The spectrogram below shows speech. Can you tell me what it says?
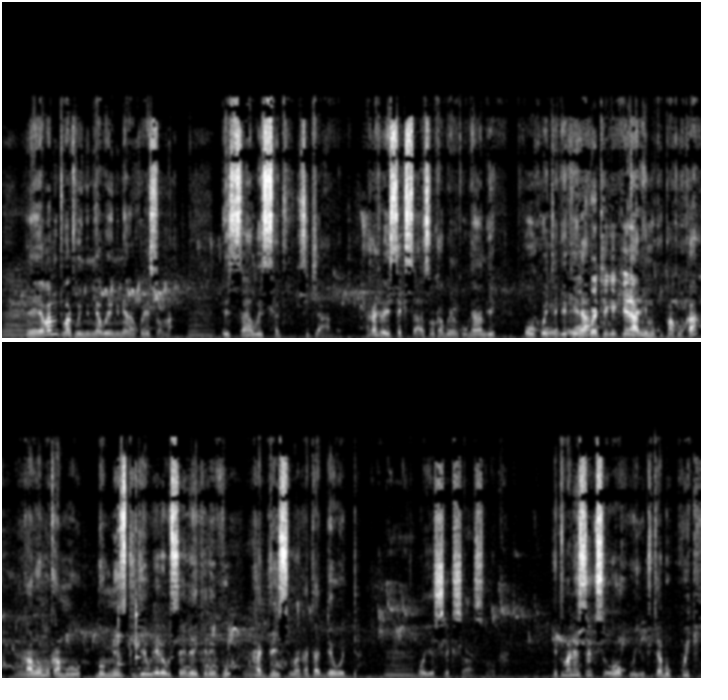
Mm. Eh, abamu tuba twenyumya bwenyumya nakwesoma Mm. essaawa esatu si kyangu. Akati oyo sekisa asooka gwe nkugambye okwetegekera kali mu kupakuka kalumu ka mu mu music gyewulira obusendeekerevu ka juice mwakataddewo dda Mm. oyo sekisa asooka. Ne tuba ne sekisa owokubiri tuta bukwiki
